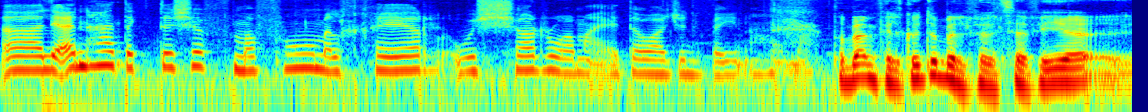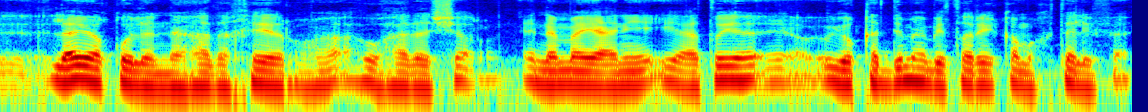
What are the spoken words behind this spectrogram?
لأنها تكتشف مفهوم الخير والشر وما يتواجد بينهما. طبعا في الكتب الفلسفية لا يقول أن هذا خير وهذا شر إنما يعني يعطيها ويقدمها بطريقة مختلفة.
